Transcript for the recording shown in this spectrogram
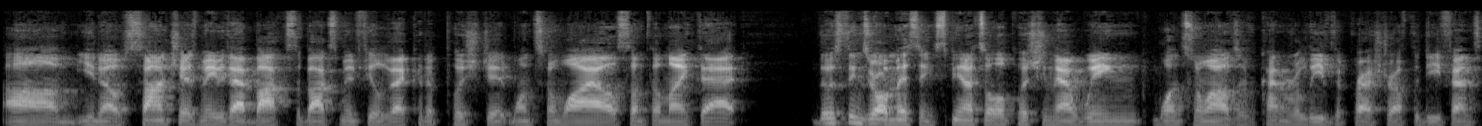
Um, you know, Sanches, maybe that box to box midfielder that could have pushed it once in a while, something like that. Those things are all missing. Spinazzola pushing that wing once in a while to kind of relieve the pressure off the defense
